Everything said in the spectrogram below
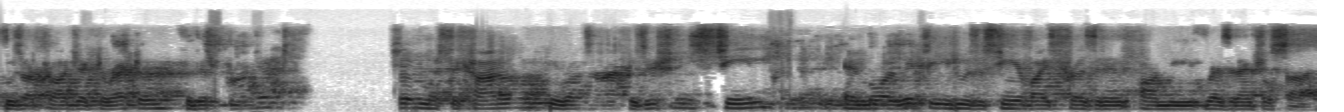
who's our project director for this project. Tim Mesticato, who runs our acquisitions team, and Laura Ritchie, who is a senior vice president on the residential side.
